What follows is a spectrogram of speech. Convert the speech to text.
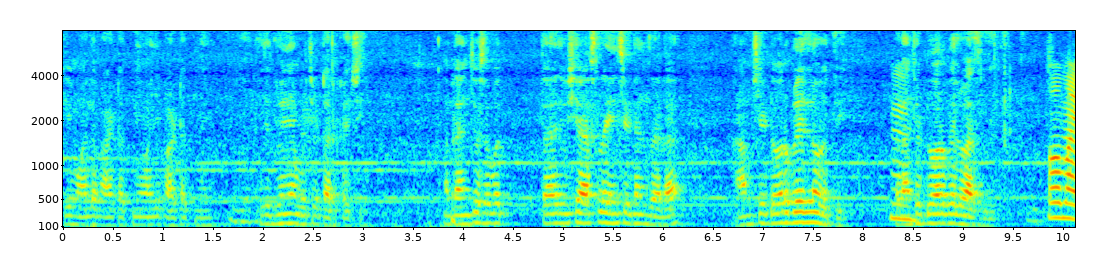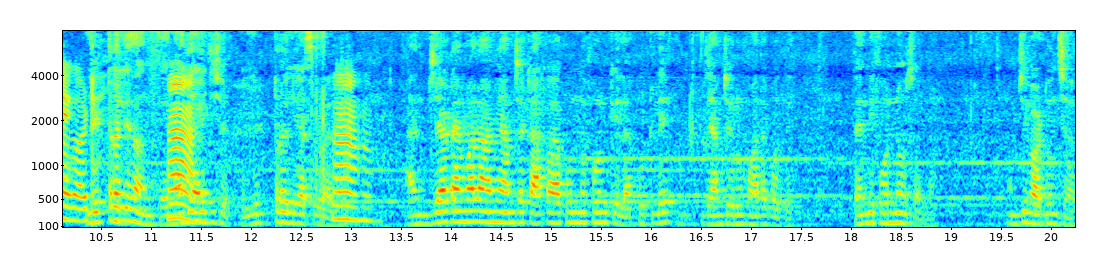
की मला फाटत नाही माझी फाटत नाही. त्याची दोन्ही अवजे टारकायची. आणि त्यांच्यासोबत त्या दिवशी असला इन्सिडेंट झाला आमची डोरबेल नव्हती पण आमची डोरबेल वाजली. लिटरली सांगतो आईची लिटरली असं झालं. आणि ज्या टायमाला आम्ही आमच्या काका काकूंना फोन केला कुठले? जे आमचे रूम मालक होते. त्यांनी फोन न उचलला. आमची वाटून चार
